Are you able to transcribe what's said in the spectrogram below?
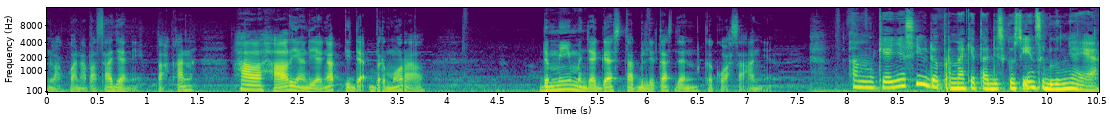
Melakukan apa saja nih, bahkan hal-hal yang dianggap tidak bermoral demi menjaga stabilitas dan kekuasaannya. Um, kayaknya sih udah pernah kita diskusiin sebelumnya ya.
